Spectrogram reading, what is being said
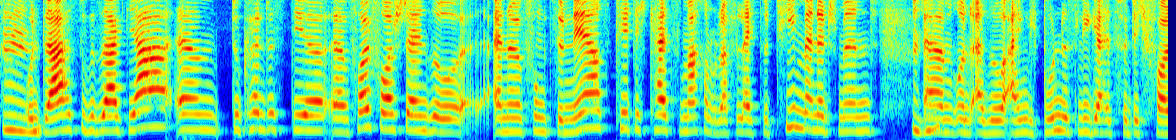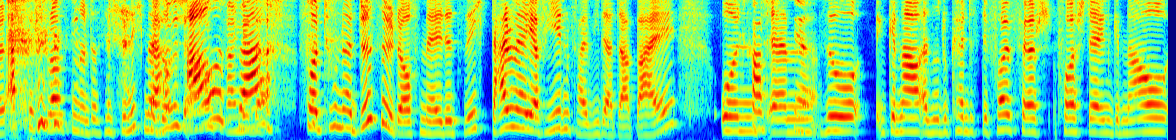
Mhm. Und da hast du gesagt, ja, ähm, du könntest dir äh, voll vorstellen, so eine Funktionärstätigkeit zu machen oder vielleicht so Teammanagement. Mhm. Ähm, und also eigentlich Bundesliga ist für dich voll abgeschlossen und das siehst du nicht mehr so außer Fortuna Düsseldorf meldet sich. Dann wäre ich auf jeden Fall wieder dabei. Und Krass, ähm, ja. so, genau, also du könntest dir voll vorstellen, genau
